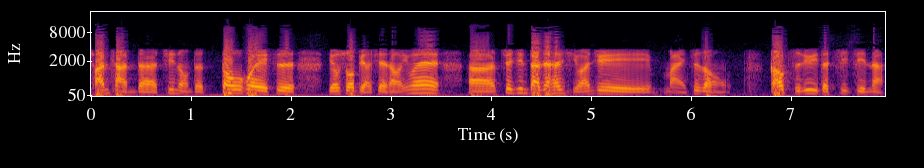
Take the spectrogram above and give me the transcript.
传产的、金融的都会是有所表现哈。因为呃最近大家很喜欢去买这种。高值率的基金呐、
